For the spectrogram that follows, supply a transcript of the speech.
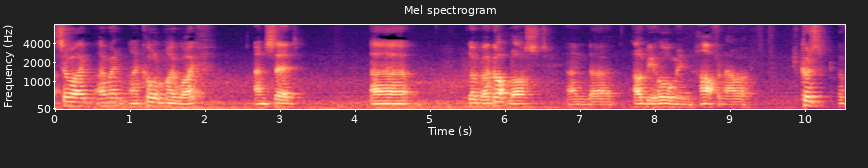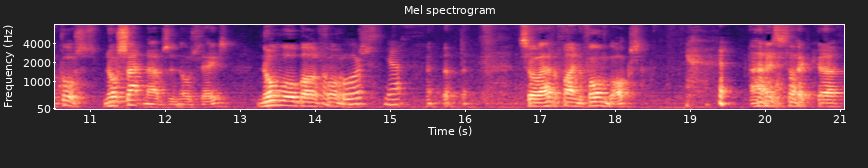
So I, I went, I called my wife and said, uh, look, I got lost and uh, I'll be home in half an hour. Because, of course, no sat navs in those days, no mobile phones. Of course. Yeah. So I had to find a phone box. and it's like, uh,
